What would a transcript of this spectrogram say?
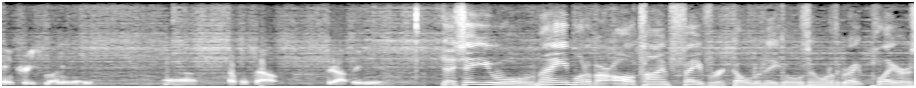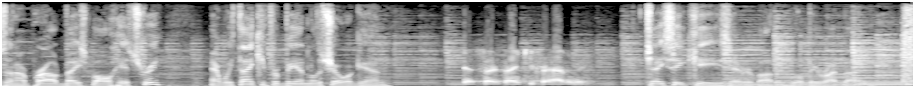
increase money and uh, help us out throughout the year. JC, you will remain one of our all-time favorite Golden Eagles and one of the great players in our proud baseball history. And we thank you for being on the show again. Yes, sir. Thank you for having me. JC Keys, everybody. We'll be right back.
